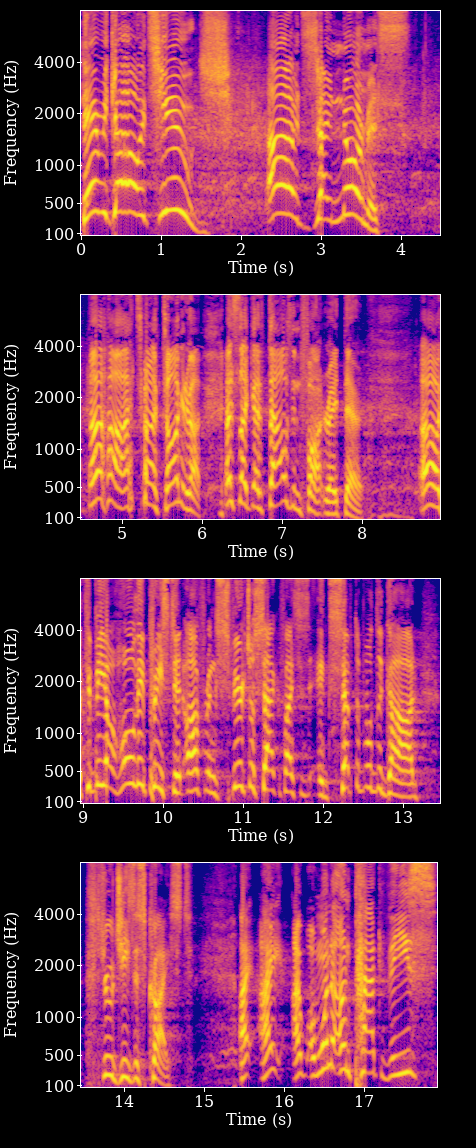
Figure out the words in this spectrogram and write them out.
There we go. It's huge. Oh, it's ginormous. Ah, that's what I'm talking about. That's like a thousand font right there. Oh, to be a holy priesthood offering spiritual sacrifices acceptable to God through Jesus Christ. I, I, I want to unpack these,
